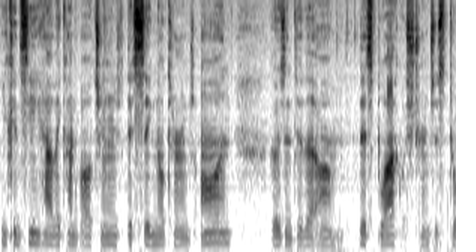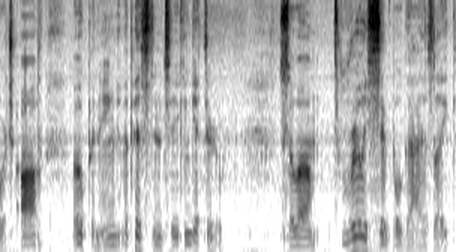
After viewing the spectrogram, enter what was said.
You can see how they kind of all change. This signal turns on goes into the um this block which turns this torch off opening the piston so you can get through. So um it's really simple guys like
